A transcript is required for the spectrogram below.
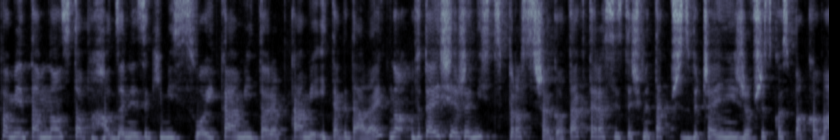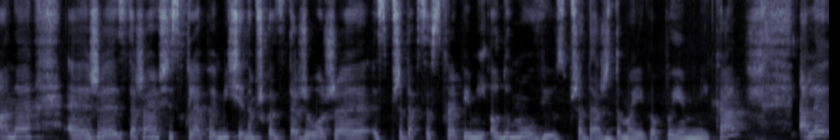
pamiętam non-stop chodzenie z jakimiś słoikami, torebkami i tak dalej. No wydaje się, że nic prostszego, tak? Teraz jesteśmy tak przyzwyczajeni, że wszystko jest pakowane, e, że zdarzają się sklepy. Mi się na przykład zdarzyło, że sprzedawca w sklepie mi odmówił sprzedaży do mojego pojemnika, ale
